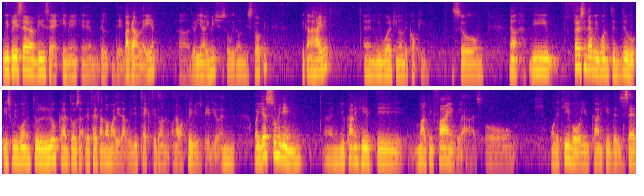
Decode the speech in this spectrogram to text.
we preserve this uh, image, um, the, the, background layer, uh, the original image, so we don't distort it. We can hide it, and we're working on the copy. So now the first thing that we want to do is we want to look at those the first anomaly that we detected on, on our previous video. And by just zooming in, and you can hit the magnifying glass or on the keyboard you can hit the Z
